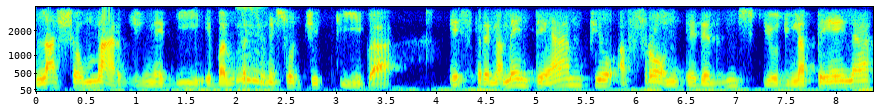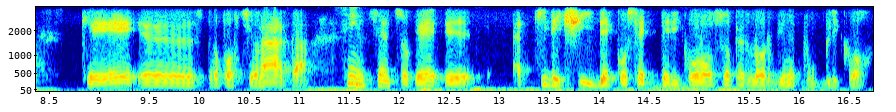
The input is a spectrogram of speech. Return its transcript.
lascia un margine di valutazione soggettiva estremamente ampio a fronte del rischio di una pena che è eh, sproporzionata, Sì. nel senso che eh, a chi decide cos'è pericoloso per l'ordine pubblico?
